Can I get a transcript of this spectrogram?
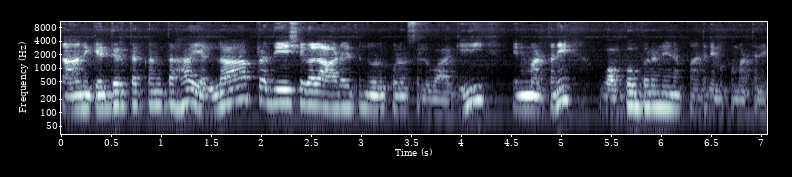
ತಾನು ಗೆದ್ದಿರ್ತಕ್ಕಂತಹ ಎಲ್ಲ ಪ್ರದೇಶಗಳ ಆಡಳಿತ ನೋಡಿಕೊಳ್ಳೋ ಸಲುವಾಗಿ ಏನು ಮಾಡ್ತಾನೆ? ಒಬ್ಬೊಬ್ಬರನ್ನೇನಪ್ಪ ಅಂತ ನೇಮಕ ಮಾಡ್ತಾನೆ.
